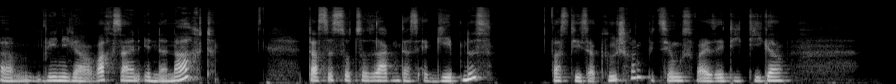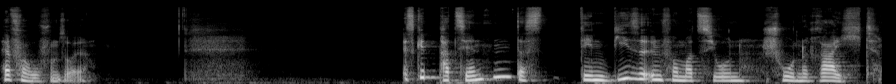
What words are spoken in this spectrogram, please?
ähm, weniger Wachsein in der Nacht. Das ist sozusagen das Ergebnis, was dieser Kühlschrank bzw. die Diga hervorrufen soll. Es gibt Patienten, dass denen diese Information schon reicht.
